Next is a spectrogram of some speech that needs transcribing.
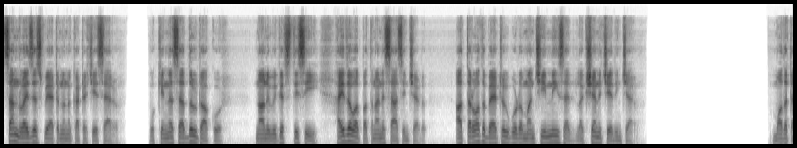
సన్ రైజర్స్ బ్యాటర్లను కట్ట చేశారు. ముఖ్యంగా సర్దుల్ ఠాకూర్ నాలుగు వికెట్స్ తీసి హైదరాబాద్ పతనాన్ని శాసించాడు ఆ తర్వాత బ్యాటర్కు కూడా మంచి ఇన్నింగ్స్ లక్ష్యాన్ని ఛేదించారు. మొదట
